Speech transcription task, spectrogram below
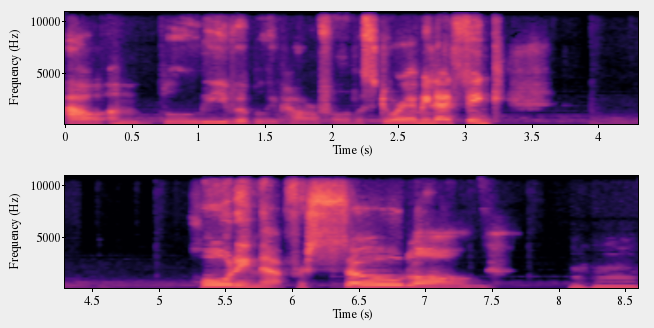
How unbelievably powerful of a story. I mean, I think holding that for so long, mm-hmm.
